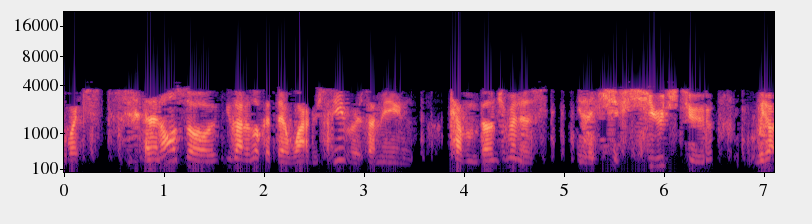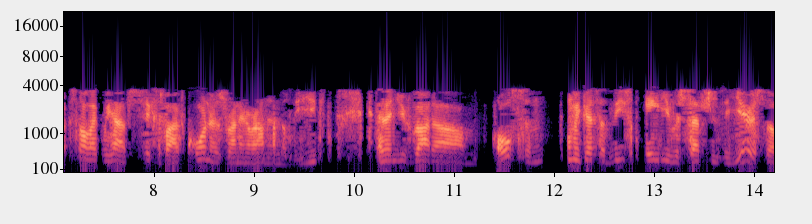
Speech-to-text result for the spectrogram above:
shorts. And then also you got to look at their wide receivers. I mean, Kelvin Benjamin is is a hu- huge too. We don't, it's not like we have six five corners running around in the league. And then you've got um Olsen, only gets at least 80 receptions a year. So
